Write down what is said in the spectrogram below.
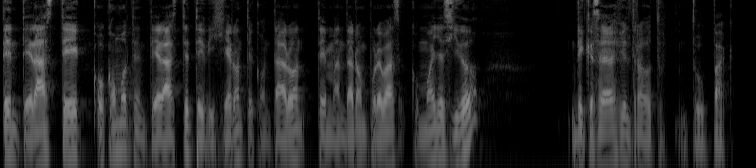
te enteraste o cómo te enteraste, te dijeron, te contaron, te mandaron pruebas, cómo haya sido, de que se haya filtrado tu, tu pack.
